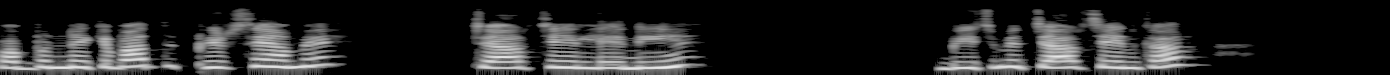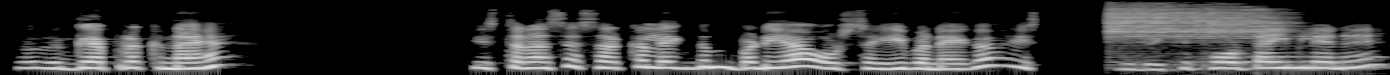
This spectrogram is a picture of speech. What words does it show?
पब बनने के बाद फिर से हमें चार चेन लेनी है। बीच में चार चेन का गैप रखना है। इस तरह से सर्कल एकदम बढ़िया और सही बनेगा। इस देखिए, फोर टाइम लेने हैं।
